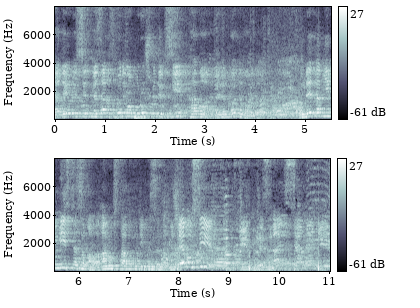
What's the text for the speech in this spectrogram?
Я дивлюся, ми зараз будемо порушувати всі канони. Ви не проти мою Вони там є місця замало, а ну встало тоді посидимо. Вже всі! І признайся мені.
